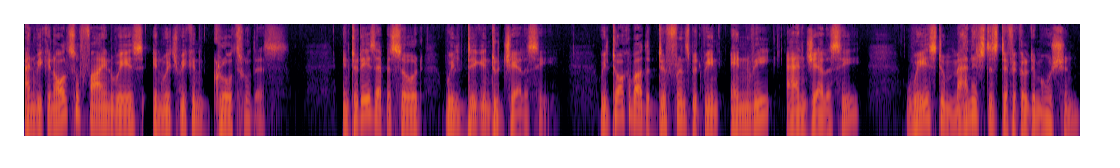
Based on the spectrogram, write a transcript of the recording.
and we can also find ways in which we can grow through this. In today's episode, we'll dig into jealousy. We'll talk about the difference between envy and jealousy, ways to manage this difficult emotion,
